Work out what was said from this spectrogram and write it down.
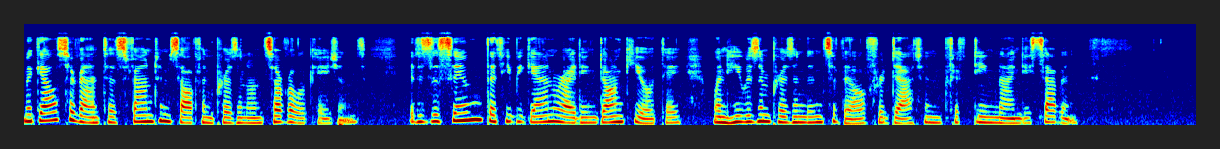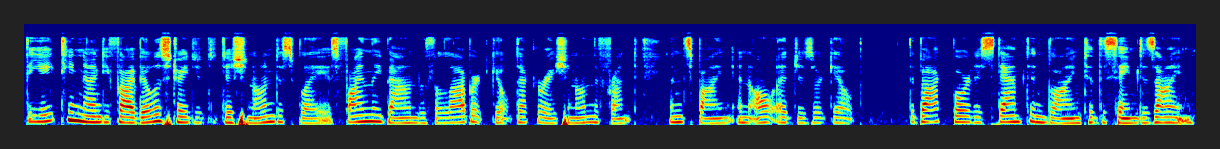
Miguel Cervantes found himself in prison on several occasions. It is assumed that he began writing Don Quixote when he was imprisoned in Seville for debt in 1597. The 1895 illustrated edition on display is finely bound with elaborate gilt decoration on the front and spine and all edges are gilt. The backboard is stamped in blind to the same design.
